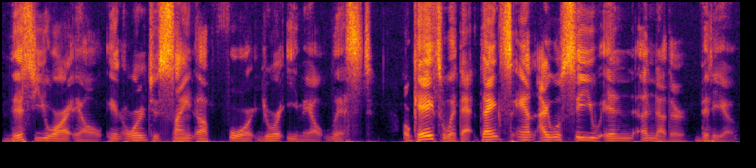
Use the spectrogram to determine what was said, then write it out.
this URL in order to sign up for your email list. Okay, so with that, thanks, and I will see you in another video.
